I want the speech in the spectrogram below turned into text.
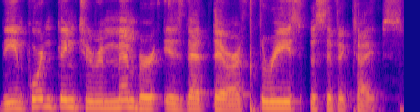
the important thing to remember is that there are three specific types.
